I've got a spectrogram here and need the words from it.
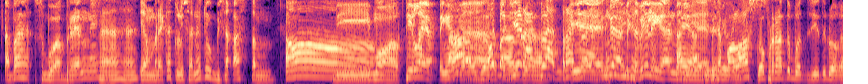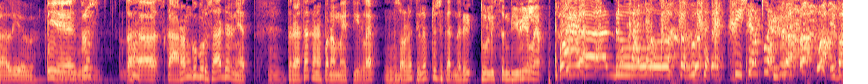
apa sebuah brand nih Hah? yang mereka tulisannya tuh bisa custom Oh. di mall T-Lab ingat Oh, nggak? gua Oh, bajunya raglan, raglan. Iya, enggak bisa pilih kan bajunya. Iya, bisa polos. Gue pernah tuh buat di situ dua kali ya. Bang. Iya, terus uh, sekarang gue baru sadar nyet. Hmm. Ternyata kenapa namanya T-Lab? Soalnya T-Lab tuh singkat dari tulis sendiri lab. Aduh. T-shirt. Itu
